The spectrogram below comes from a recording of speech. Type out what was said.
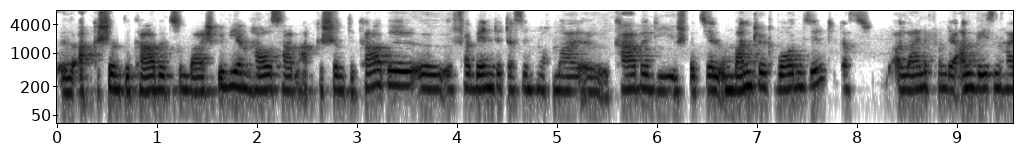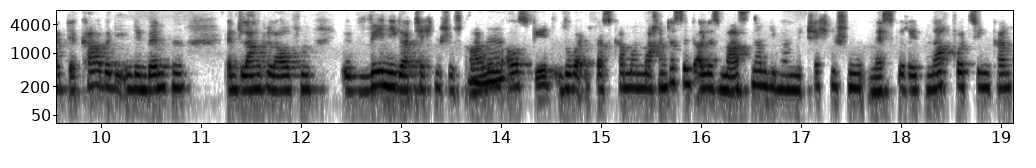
äh, abgeschirmte Kabel zum Beispiel. Wir im Haus haben abgeschirmte Kabel äh, verwendet. Das sind nochmal äh, Kabel, die speziell ummantelt worden sind. Das alleine von der Anwesenheit der Kabel, die in den Wänden entlanglaufen, weniger technische Strahlung mhm. ausgeht. So etwas kann man machen. Das sind alles Maßnahmen, die man mit technischen Messgeräten nachvollziehen kann.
